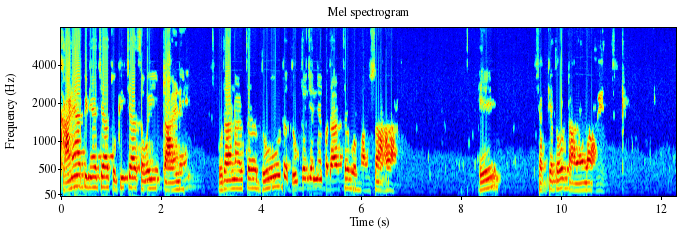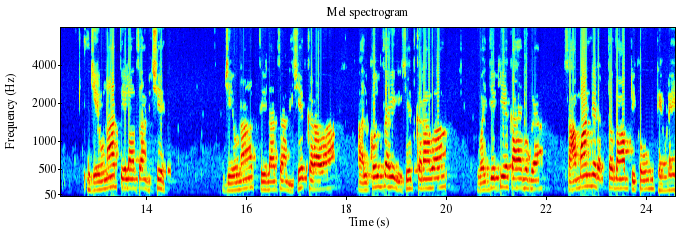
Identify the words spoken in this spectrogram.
खाण्यापिण्याच्या चुकीच्या सवयी टाळणे. उदाहरणार्थ दूध दुग्धजन्य पदार्थ व मांसाहार. हे शक्यतो टाळायला हवेत. जेवणात तेलाचा निषेध. जेवणात तेलाचा निषेध करावा अल्कोहोलचाही निषेध करावा. वैद्यकीय काय बघूया? सामान्य रक्तदाब टिकवून ठेवणे.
